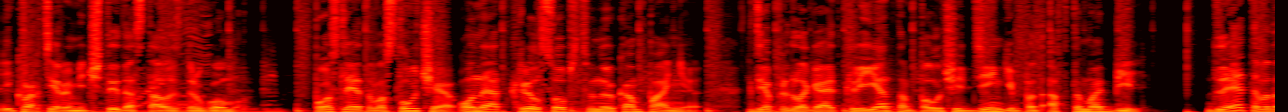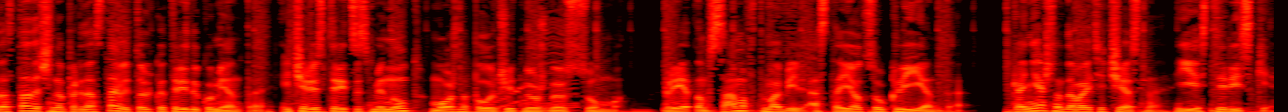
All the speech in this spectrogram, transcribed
и квартира мечты досталась другому. После этого случая он и открыл собственную компанию, где предлагает клиентам получить деньги под автомобиль. Для этого достаточно предоставить только три документа, и через 30 минут можно получить нужную сумму. При этом сам автомобиль остается у клиента. Конечно, давайте честно, есть и риски.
